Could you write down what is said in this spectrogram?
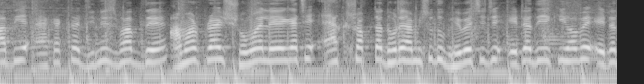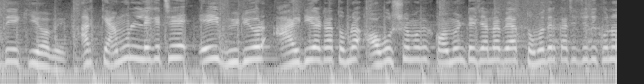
আ দিয়ে এক একটা জিনিস ভাবতে আমার প্রায় সময় লেগে গেছে। এক সপ্তাহ ধরে আমি শুধু ভেবেছি যে এটা দিয়ে কি হবে, এটা দিয়ে কি হবে। আর কেমন লেগেছে এই ভিডিওর আইডিয়াটা তোমরা অবশ্যই আমাকে কমেন্টে জানাবে। আর তোমাদের কাছে যদি কোনো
